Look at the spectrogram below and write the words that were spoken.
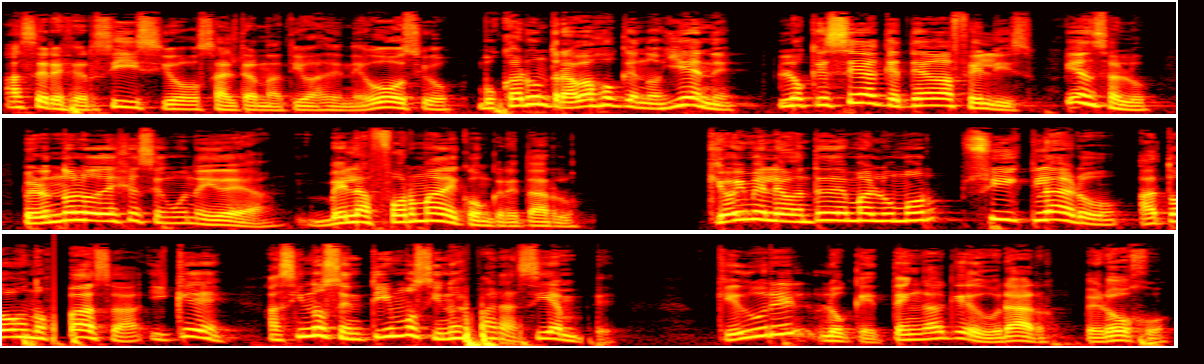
hacer ejercicios, alternativas de negocio, buscar un trabajo que nos llene, lo que sea que te haga feliz, piénsalo, pero no lo dejes en una idea, ve la forma de concretarlo. ¿Que hoy me levanté de mal humor? Sí, claro, a todos nos pasa. ¿Y qué? Así nos sentimos y no es para siempre. Que dure lo que tenga que durar, pero ojo,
